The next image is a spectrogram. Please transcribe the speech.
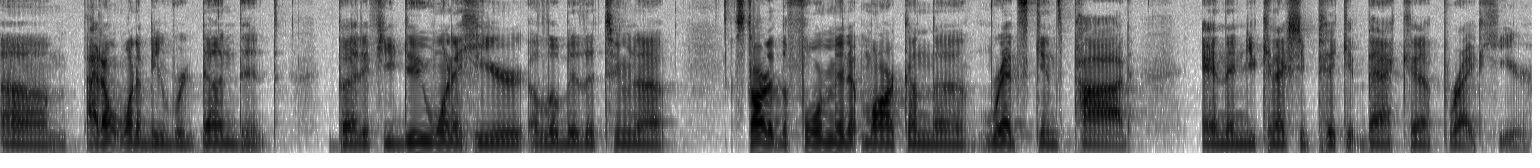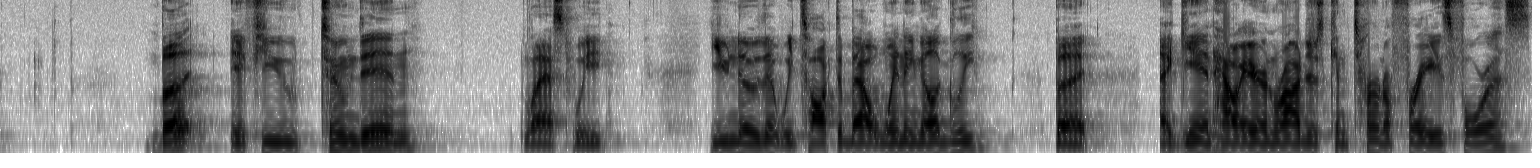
um, I don't want to be redundant. But if you do want to hear a little bit of the tune up, start at the four minute mark on the Redskins pod, and then you can actually pick it back up right here. But if you tuned in last week, you know that we talked about winning ugly, but again, how Aaron Rodgers can turn a phrase for us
